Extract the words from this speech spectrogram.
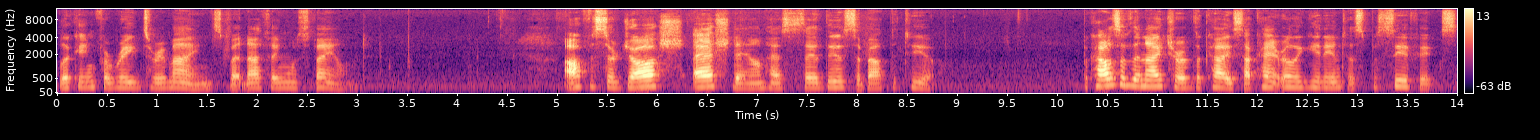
looking for Reed's remains, but nothing was found. Officer Josh Ashdown has said this about the tip. Because of the nature of the case, I can't really get into specifics,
